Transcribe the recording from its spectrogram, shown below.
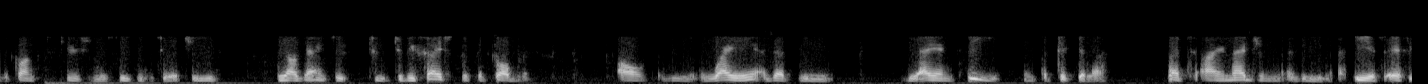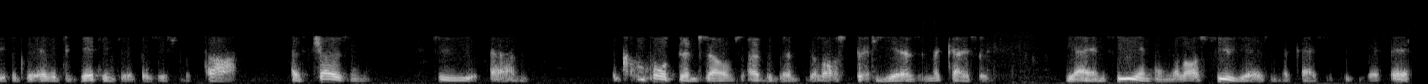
the Constitution is seeking to achieve, we are going to, to, to be faced with the problem of the way that the, the ANC in particular, but I imagine the EFF, if it were ever to get into a position of power, have chosen to um, comport themselves over the, the last 30 years in the case of the ANC and in the last few years in the case of the EFF.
